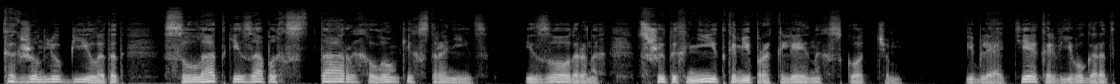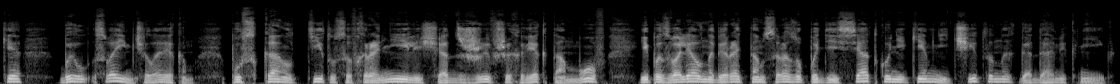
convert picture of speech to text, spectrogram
Как же он любил этот сладкий запах старых ломких страниц, изодранных, сшитых нитками проклеенных скотчем. Библиотекарь в его городке был своим человеком, пускал Титуса в хранилище отживших век томов и позволял набирать там сразу по десятку никем не читанных годами книг.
